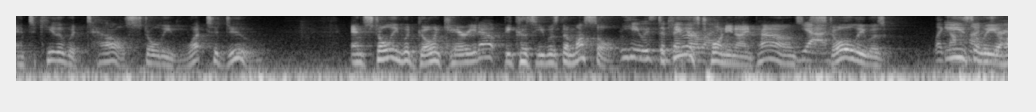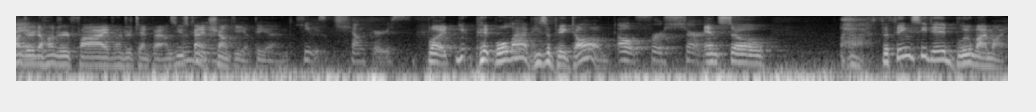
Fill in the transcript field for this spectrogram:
and Tequila would tell Stoli what to do. And Stoli would go and carry it out because he was the muscle. He was the Tequila's bigger one. 29 pounds. Yeah. Stoli was Like easily 100. 100, 105, 110 pounds. He was Mm-hmm. kind of chunky at the end. He was chunkers. But you know, Pit Bull Lab, he's a big dog. Oh, for sure. And so the things he did blew my mind.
